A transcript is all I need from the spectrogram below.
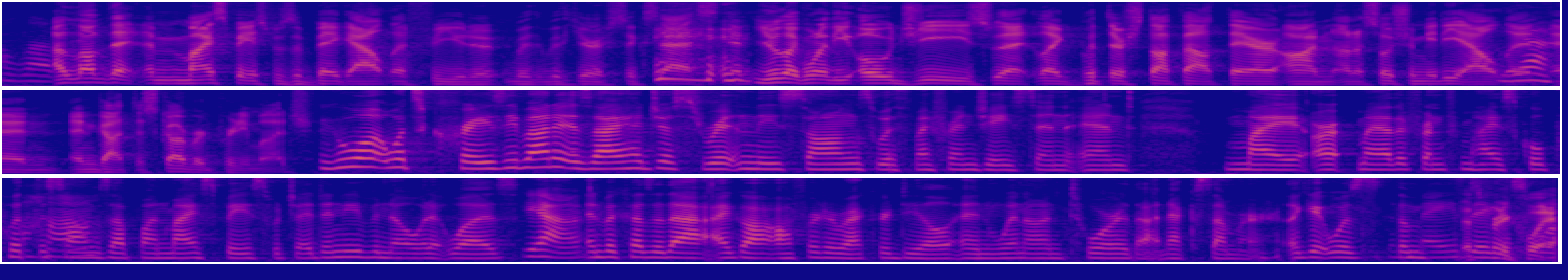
I love I love that uh, MySpace was a big outlet for you to, with, with your success. and you're like one of the OGs that like put their stuff out there on, on a social media outlet Yeah. and, and got discovered pretty much. Well, what's crazy about it is I had just written these songs with my friend Jason, and my our, my other friend from high school put the songs up on MySpace, which I didn't even know what it was. Yeah. And because of that, I got offered a record deal and went on tour that next summer. Like it was the amazing. That's pretty biggest quick.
